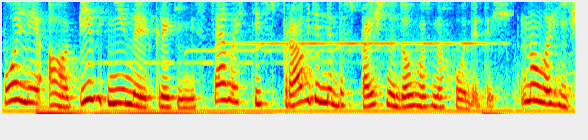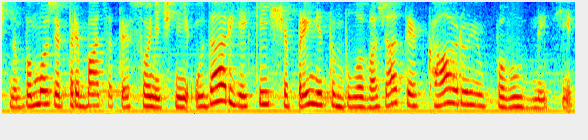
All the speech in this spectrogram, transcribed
полі, а опівдні на відкритій місцевості справді небезпечно довго знаходитись. Ну логічно, бо може прибацати сонячний удар, який ще прийнято було вважати карою полудниці,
